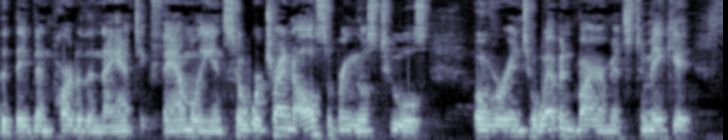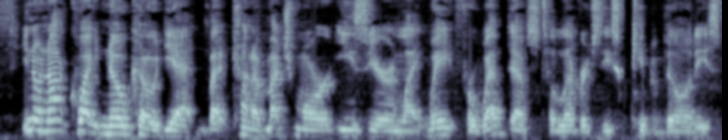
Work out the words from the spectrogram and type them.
that they've been part of the Niantic family. And so we're trying to also bring those tools over into web environments to make it, you know, not quite no code yet, but kind of much more easier and lightweight for web devs to leverage these capabilities.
